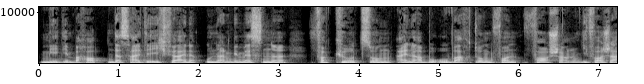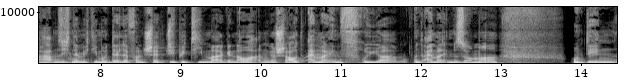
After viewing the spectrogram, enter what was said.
Medien behaupten, das halte ich für eine unangemessene Verkürzung einer Beobachtung von Forschern. Die Forscher haben sich nämlich die Modelle von ChatGPT mal genauer angeschaut, einmal im Frühjahr und einmal im Sommer und den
